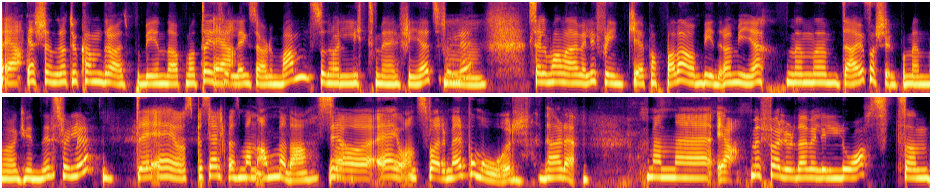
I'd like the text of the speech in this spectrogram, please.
Ja. Jeg skjønner at du kan dra ut på byen da, på en måte. I Ja. tillegg så er du mann, så du har litt mer frihet, selvfølgelig. Mm. Selv om han er en veldig flink eh, pappa da, og bidrar mye. Men eh, det er jo forskjell på menn og kvinner, selvfølgelig. Det er jo spesielt hvis man ammer, da. Så Ja. er jo ansvaret mer på mor. Det er det. Men uh, ja. Men føler du deg veldig låst? Sånn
